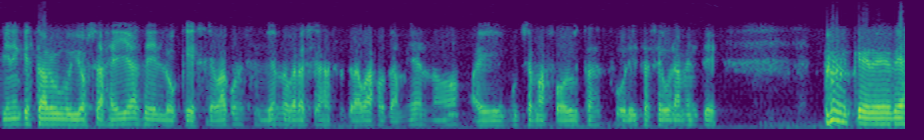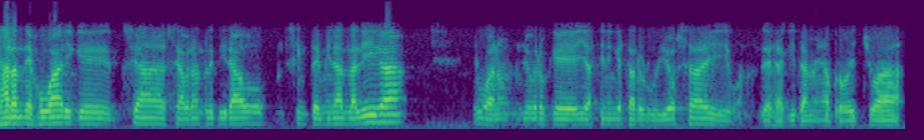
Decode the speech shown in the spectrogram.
tienen que estar orgullosas ellas de lo que se va consiguiendo gracias a su trabajo también, ¿no? Hay muchas más futbolistas, futbolistas seguramente que dejaran de jugar y que se, se habrán retirado sin terminar la liga. Y bueno, yo creo que ellas tienen que estar orgullosas y bueno, desde aquí también aprovecho a,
